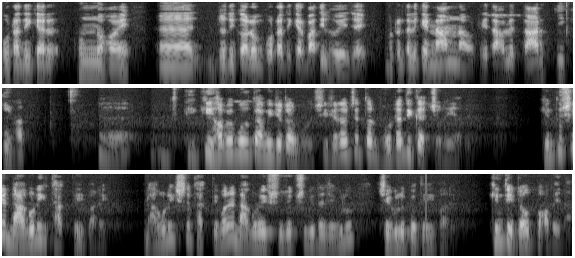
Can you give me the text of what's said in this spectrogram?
ভোটাধিকার ক্ষুণ্ণ হয় যদি কারও ভোটাধিকার বাতিল হয়ে যায়, ভোটার তালিকায় নাম না ওঠে, তাহলে তার কি কি হবে? কি- কি হবে বলতে আমি যেটা বলছি, সেটা হচ্ছে তোর ভোটাধিকার চলে যাবে। কিন্তু সে নাগরিক থাকতেই পারে। নাগরিক সে থাকতে পারে, নাগরিক সুযোগ সুবিধা যেগুলো, সেগুলো পেতেই পারে। কিন্তু এটাও পাবে না।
